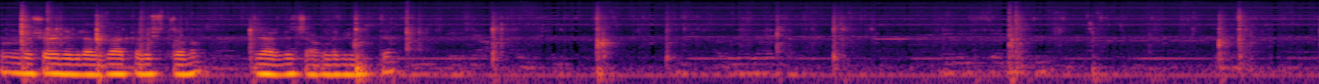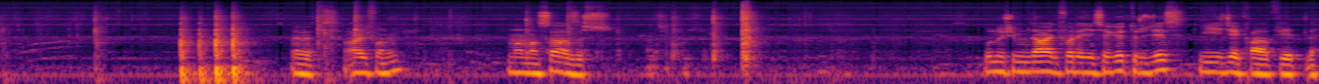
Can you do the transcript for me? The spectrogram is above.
Bunu da şöyle biraz daha karıştıralım. Zerdeçalla birlikte. Evet, Alfa'nın maması hazır. Bunu şimdi Alfa Reis'e götüreceğiz. Yiyecek afiyetle.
